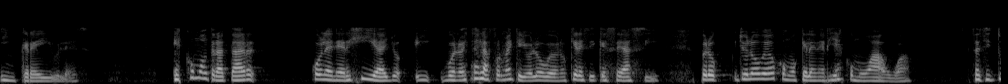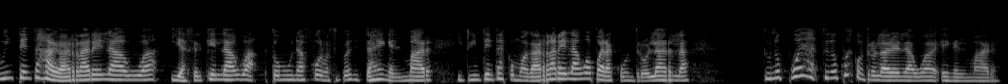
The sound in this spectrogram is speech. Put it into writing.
increíbles. Es como tratar con la energía, yo, y bueno, esta es la forma en que yo lo veo, no quiere decir que sea así, pero yo lo veo como que la energía es como agua. O sea, si tú intentas agarrar el agua y hacer que el agua tome una forma, si, estás en el mar y tú intentas como agarrar el agua para controlarla, tú no puedes, tú no puedes controlar el agua en el mar.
